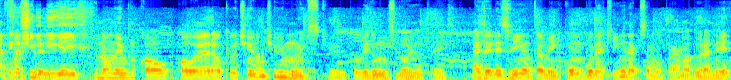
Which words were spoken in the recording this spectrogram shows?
É, tem um Xing. Ling aí. Eu não lembro qual, qual era o que eu tinha. Eu não tive muitos, tive talvez uns dois ou três. Mas eles vinham também com um bonequinho, né? Pra você montar a armadura nele.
